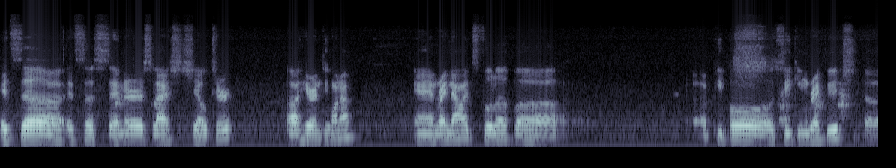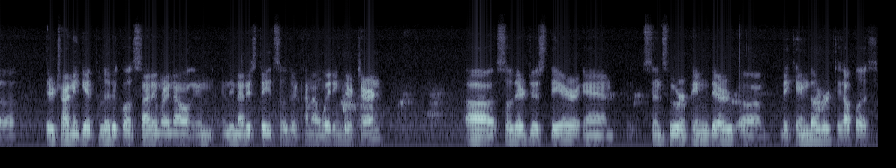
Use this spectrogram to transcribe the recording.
It's a it's a center slash shelter uh, here in Tijuana, and right now it's full of uh, uh people seeking refuge. Uh, they're trying to get political asylum right now in, in the United States, so they're kind of waiting their turn. So they're just there, and since we were painting there, uh, they came over to help us.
